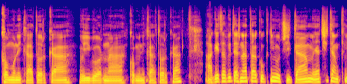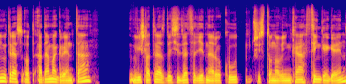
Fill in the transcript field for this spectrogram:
komunikátorka, výborná komunikátorka. A keď sa pýtaš na to, akú knihu čítam, ja čítam knihu teraz od Adama Granta, vyšla teraz v 2021 roku, čisto novinka, Think Again.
